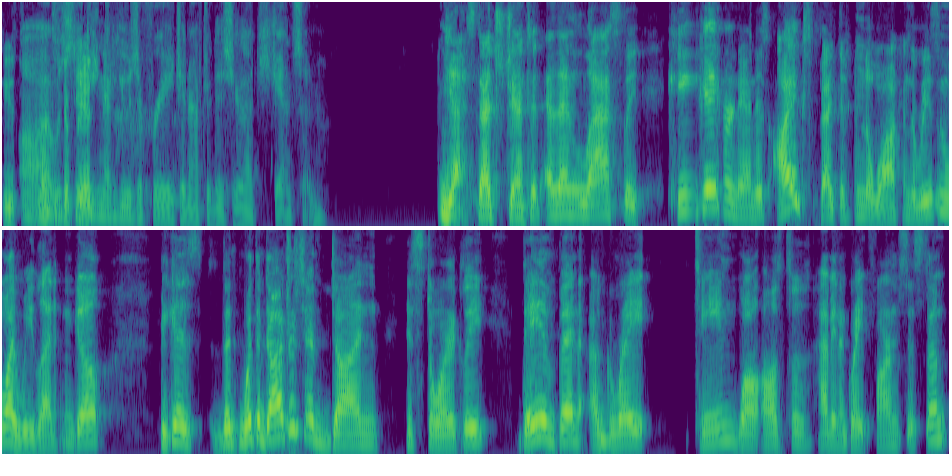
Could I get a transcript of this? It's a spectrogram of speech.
He oh, I was thinking that he was a free agent after this year. That's Jansen. Yes, that's Jansen. And then lastly, Kike Hernandez. I expected him to walk, and the reason why we let him go, because the, what the Dodgers have done historically, they have been a great team while also having a great farm system.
